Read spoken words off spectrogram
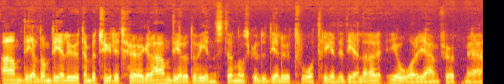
andel. De delar ut en betydligt högre andel av vinsten. De skulle dela ut två tredjedelar i år jämfört med,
